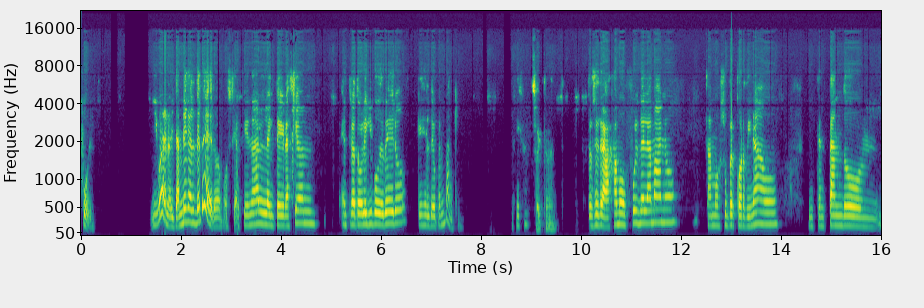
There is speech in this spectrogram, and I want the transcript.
full. Y bueno, y también el de Pedro, pues si al final la integración entra todo el equipo de Pedro, que es el de Open Banking. fijas? Exactamente. Entonces trabajamos full de la mano, estamos súper coordinados, intentando mm,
